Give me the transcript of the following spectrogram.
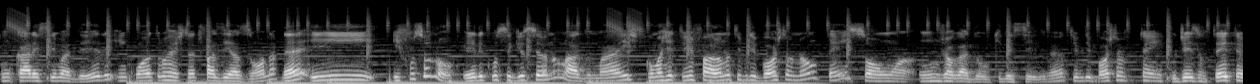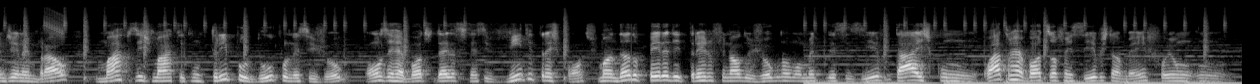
um cara em cima dele, enquanto o restante fazia a zona, né? E, e funcionou. Ele conseguiu ser anulado, mas como a gente vem falando, o time de Boston não tem só uma, um jogador que decide, né? O time de Boston tem o Jason Tate, tem o Jalen Brown, Marcos Smart com triplo duplo nesse jogo, 11 rebotes, 10 assistências e 23 pontos, mandando pera de 3 no final do jogo no momento decisivo. Tais com 4 rebotes ofensivos também, foi um, um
